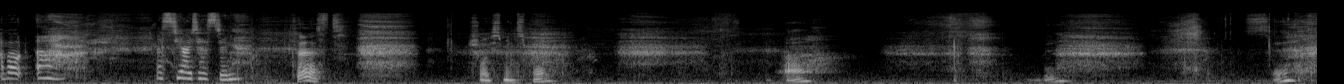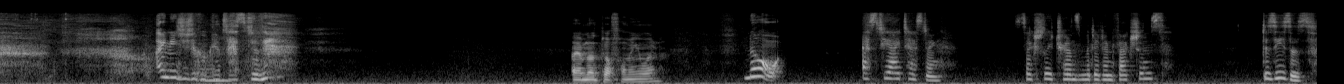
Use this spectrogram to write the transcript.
About, uh, STI testing. Test. Choice multiple. A. need you to go get tested. I am not performing well? No. STI testing. Sexually transmitted infections. Diseases.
